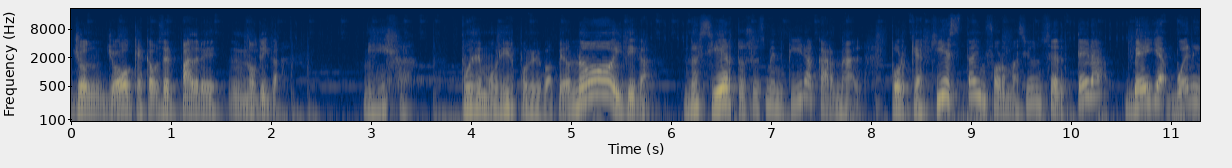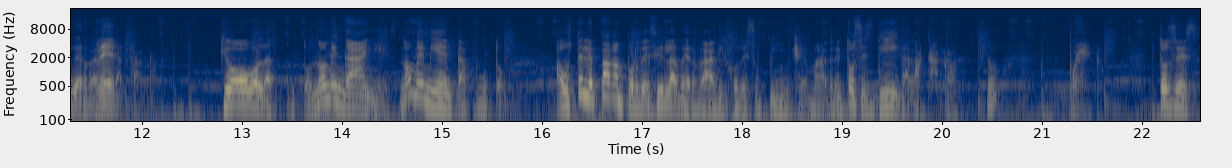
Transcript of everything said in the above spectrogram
Yo, yo que acabo de ser padre, no diga, mi hija puede morir por el vapeo. No, y diga, no es cierto, eso es mentira, carnal. Porque aquí está información certera, bella, buena y verdadera, cabrón. ¿Qué óbolas, puto? No me engañes, no me mienta, puto. A usted le pagan por decir la verdad, hijo de su pinche madre. Entonces dígala, cabrón, ¿no? Bueno, entonces,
